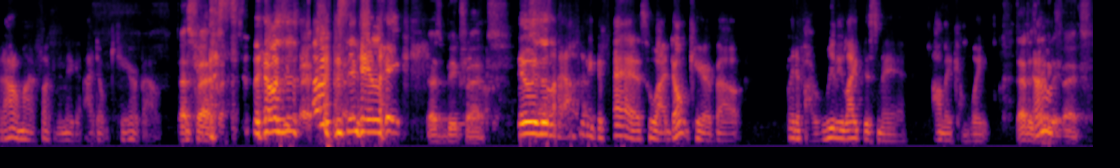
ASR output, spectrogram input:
but I don't mind fucking a nigga I don't care about. That's facts. I was just, I was sitting here like, That's big facts. it was just like I'm gonna get fast who I don't care about, but if I really like this man, I'll make him wait. That is big facts.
